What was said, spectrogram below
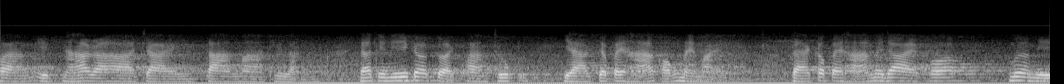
ความอิจฉาราใจตามมาทีหลัง แล้วทีนี้ก็เกิดความทุกข์อยากจะไปหาของใหม่ ๆ แต่ก็ไปหาไม่ได้ เพราะเมื่อมี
